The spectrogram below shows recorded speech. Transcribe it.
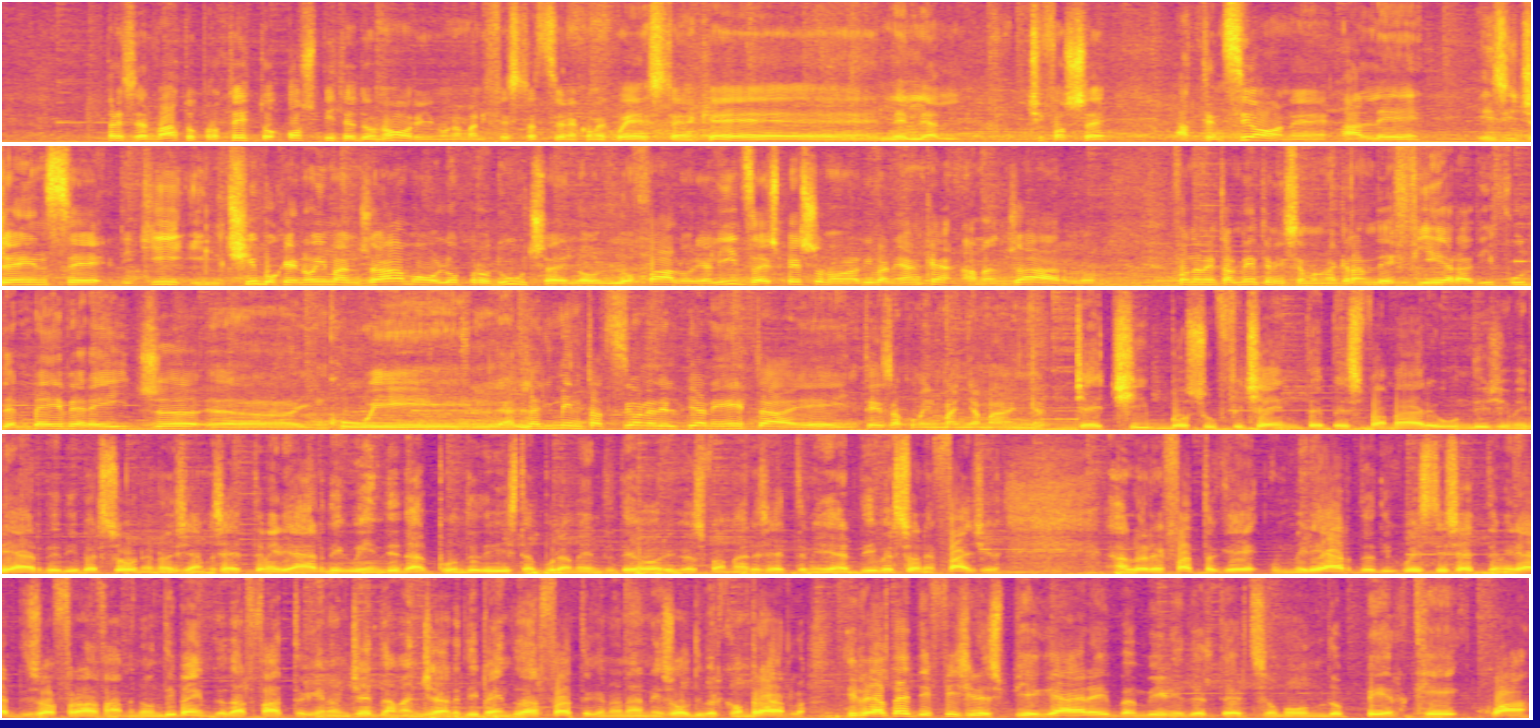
preservato, protetto, ospite d'onore in una manifestazione come questa, che le, le, ci fosse attenzione alle esigenze di chi il cibo che noi mangiamo lo produce, lo, lo fa, lo realizza e spesso non arriva neanche a mangiarlo fondamentalmente mi sembra una grande fiera di food and beverage eh, in cui l'alimentazione del pianeta è intesa come il magna magna. C'è cibo sufficiente per sfamare 11 miliardi di persone, noi siamo 7 miliardi, quindi dal punto di vista puramente teorico sfamare 7 miliardi di persone è facile allora il fatto che un miliardo di questi 7 miliardi soffra la fame non dipende dal fatto che non c'è da mangiare, dipende dal fatto che non hanno i soldi per comprarlo. In realtà è difficile spiegare ai bambini del terzo mondo perché qua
